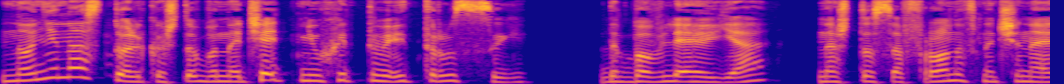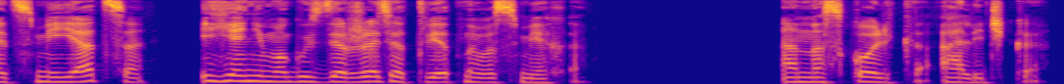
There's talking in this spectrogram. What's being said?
Но не настолько, чтобы начать нюхать твои трусы. Добавляю я, на что Сафронов начинает смеяться, и я не могу сдержать ответного смеха. А насколько, Алечка?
